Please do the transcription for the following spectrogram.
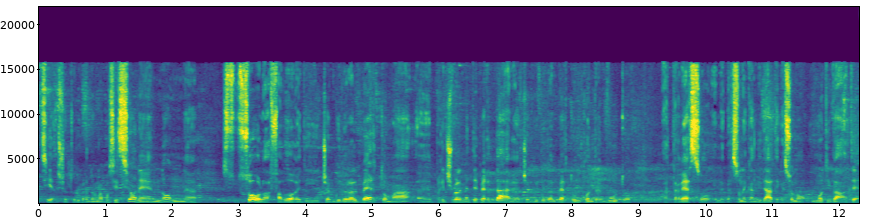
Sì, ha scelto di prendere una posizione non solo a favore di Gian Guido D'Alberto ma eh, principalmente per dare a Gian Guido D'Alberto un contributo attraverso le persone candidate che sono motivate,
